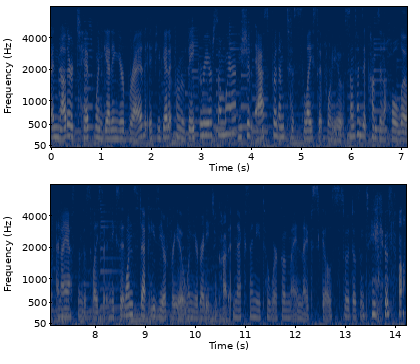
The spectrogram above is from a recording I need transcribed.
Another tip when getting your bread, if you get it from a bakery or somewhere, you should ask for them to slice it for you. Sometimes it comes in a whole loaf and I ask them to slice it. It makes it one step easier for you when you're ready to cut it. Next, I need to work on my knife skills so it doesn't take as long.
